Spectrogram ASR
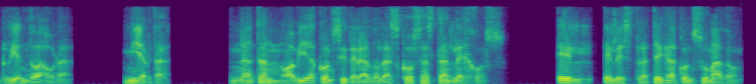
riendo ahora. Mierda. Nathan no había considerado las cosas tan lejos. Él, el estratega consumado.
